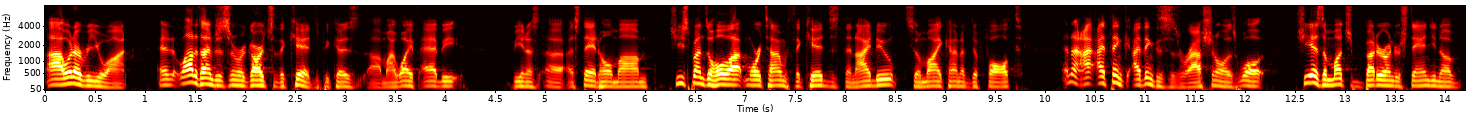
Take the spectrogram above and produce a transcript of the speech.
uh, whatever you want. And a lot of times it's in regards to the kids because uh, my wife, Abby, being a, a stay at home mom, she spends a whole lot more time with the kids than I do. So my kind of default, and I, I think I think this is rational as well. She has a much better understanding of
